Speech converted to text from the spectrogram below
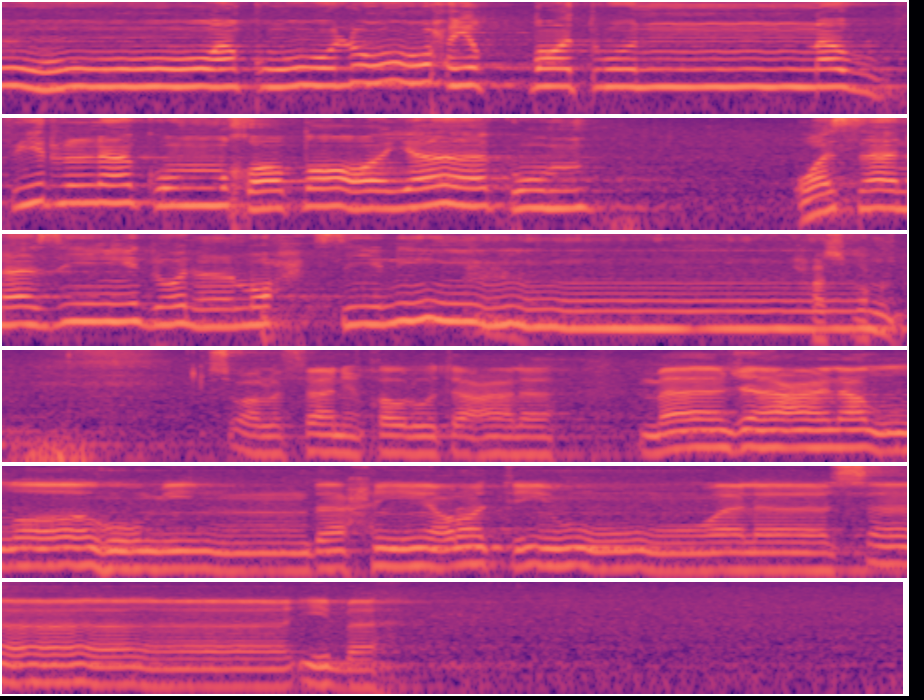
وقولوا حطة نغفر لكم خطاياكم وسنزيد المحسنين حسبك. السؤال الثاني قوله تعالى ما جعل الله من بحيرة ولا سائبة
